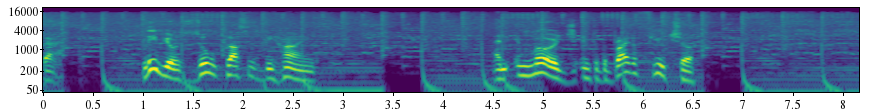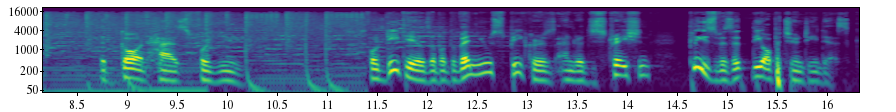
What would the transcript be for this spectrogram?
back. Leave your Zoom classes behind and emerge into the brighter future that God has for you. For details about the venue, speakers, and registration, please visit the Opportunity Desk.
